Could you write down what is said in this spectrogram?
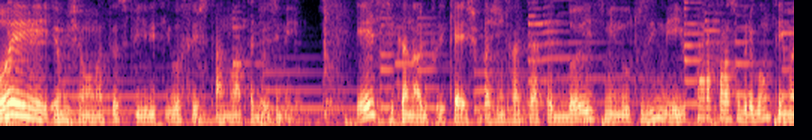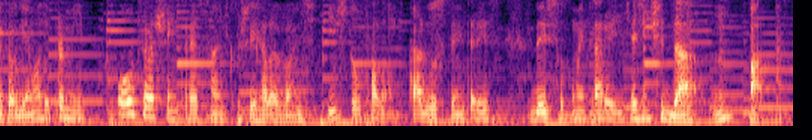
Oi, eu me chamo Matheus Pires e você está no Até 2,5. Este canal de podcast a gente vai ter até 2 minutos e meio para falar sobre algum tema que alguém mandou para mim ou que eu achei interessante, que eu achei relevante e estou falando. Caso você tenha interesse, deixe seu comentário aí que a gente dá um papo.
